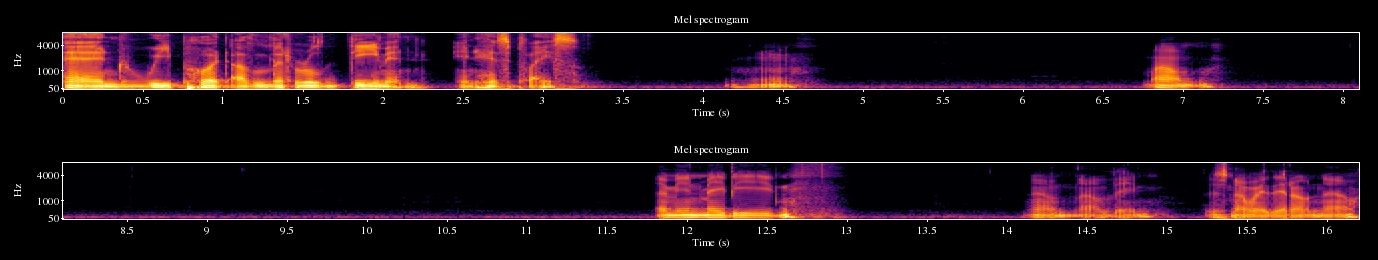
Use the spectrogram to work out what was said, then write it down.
And we put a literal demon in his place. Hmm. Well, I mean, maybe. No, no, they. There's no way they don't know.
